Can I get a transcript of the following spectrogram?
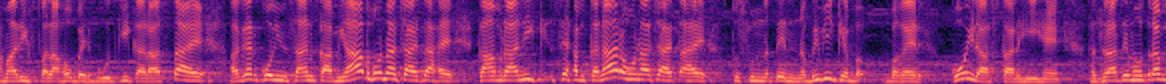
ہماری فلاح و بہبودگی کا راستہ ہے۔ اگر کوئی انسان کامیاب ہونا چاہتا ہے، کامرانی سے ہم کنار ہونا چاہتا ہے، تو سنت نبوی کے بغیر کوئی راستہ نہیں ہے۔ حضرات محترم،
